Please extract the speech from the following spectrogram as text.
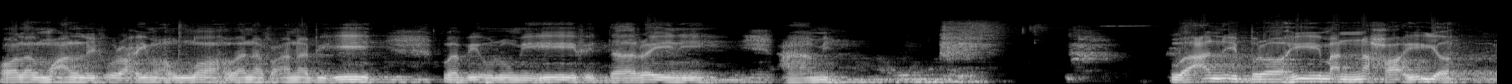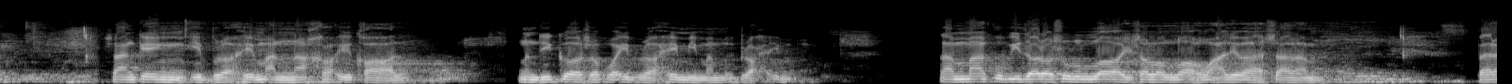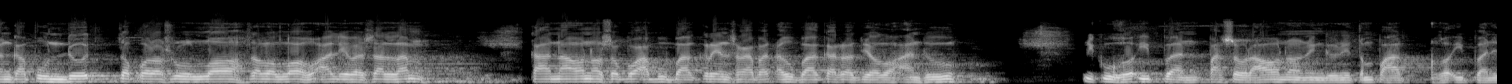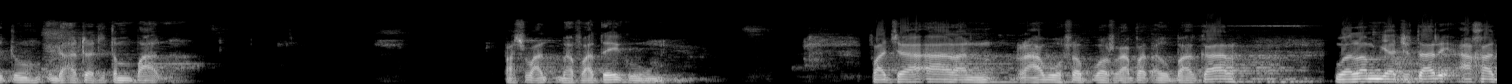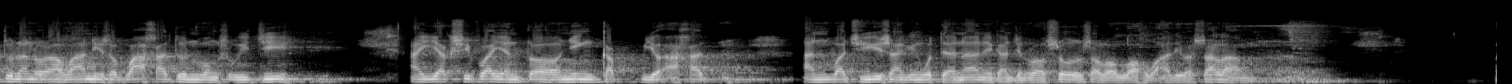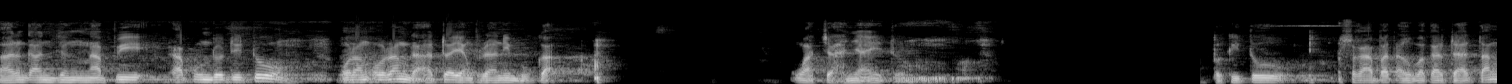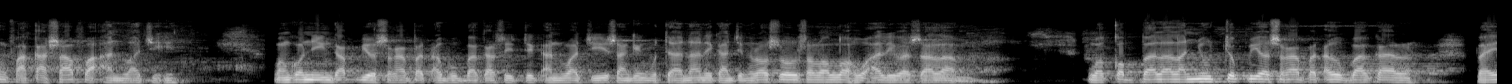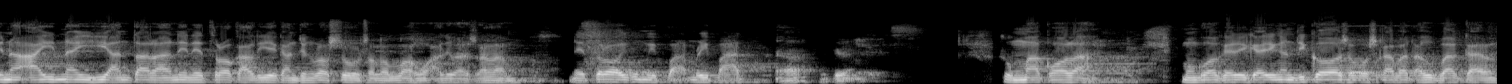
قال المؤلف رحمه الله ونفعنا به وبعلومه في الدارين آمين وعن إبراهيم النخعي saking Ibrahim An-Nakhai qal ngendika sapa Ibrahim Imam Ibrahim Lama kubida Rasulullah sallallahu alaihi wasallam Bareng kapundhut sapa Rasulullah sallallahu alaihi wasallam kana ana sapa Abu Bakrin sahabat Abu Bakar radhiyallahu anhu iku ghaiban pas ora ana ning tempat. Ghaiban itu ndak ada di tempat. Pas wafate iku Faja'alan rawuh sapa sahabat Abu Bakar walam yajtari akhadun ora wani sapa akhadun wong suwiji. Ayak sifa yen to nyingkap ya akhad. An wajhi saking wedanane Kanjeng Rasul sallallahu alaihi wasallam. Bareng Kanjeng Nabi kapundhut itu orang-orang ndak ada yang berani buka wajahnya itu begitu sahabat Abu Bakar datang fakasafa an wajhi mongko nyingkap ya sahabat Abu Bakar Siddiq an wajhi saking wedanane Kanjeng Rasul sallallahu alaihi wasallam. Wa qabbala lan nyucup ya sahabat Abu Bakar baina ainaihi antarane netra kali Kanjeng Rasul sallallahu alaihi wasallam. Netra iku mripat ya Sumakola monggo keri-keri ngendika sapa sahabat Abu Bakar.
